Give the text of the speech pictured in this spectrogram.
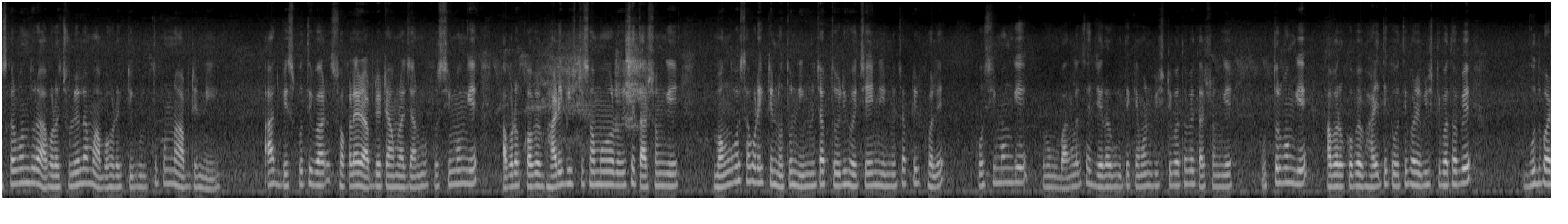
নমস্কার বন্ধুরা, আবারও চলে এলাম আবহাওয়ার একটি গুরুত্বপূর্ণ আপডেট নিয়ে। আজ বৃহস্পতিবার সকালের আপডেটে আমরা জানব পশ্চিমবঙ্গে আবারও কবে ভারী বৃষ্টির সম্ভাবনা রয়েছে। তার সঙ্গে বঙ্গোপসাগরে একটি নতুন নিম্নচাপ তৈরি হয়েছে। এই নিম্নচাপটির ফলে পশ্চিমবঙ্গে এবং বাংলাদেশের জেলাগুলিতে কেমন বৃষ্টিপাত হবে, তার সঙ্গে উত্তরবঙ্গে আবারও কবে ভারী থেকে অতি ভারী বৃষ্টিপাত হবে, বুধবার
